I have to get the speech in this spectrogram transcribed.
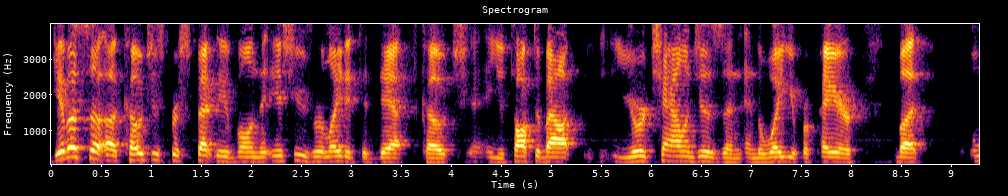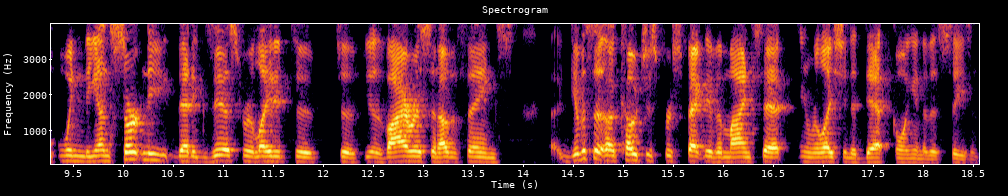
Give us a, a, coach's perspective on the issues related to depth, coach. You talked about your challenges and, and the way you prepare, but when the uncertainty that exists related to, to the virus and other things, give us a, a coach's perspective and mindset in relation to depth going into this season.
